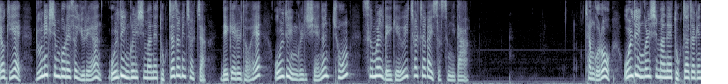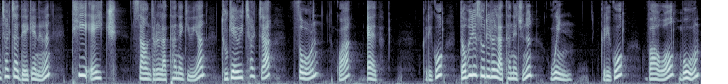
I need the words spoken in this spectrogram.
여기에 runic symbol에서 유래한 Old English만의 독자적인 철자 4개를 더해 Old English에는 총 24개의 철자가 있었습니다. 참고로 Old English만의 독자적인 철자 4개는 th 사운드를 나타내기 위한 두 개의 철자 thorn과 eth 그리고 w 소리를 나타내주는 wynn 그리고 vowel 모음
